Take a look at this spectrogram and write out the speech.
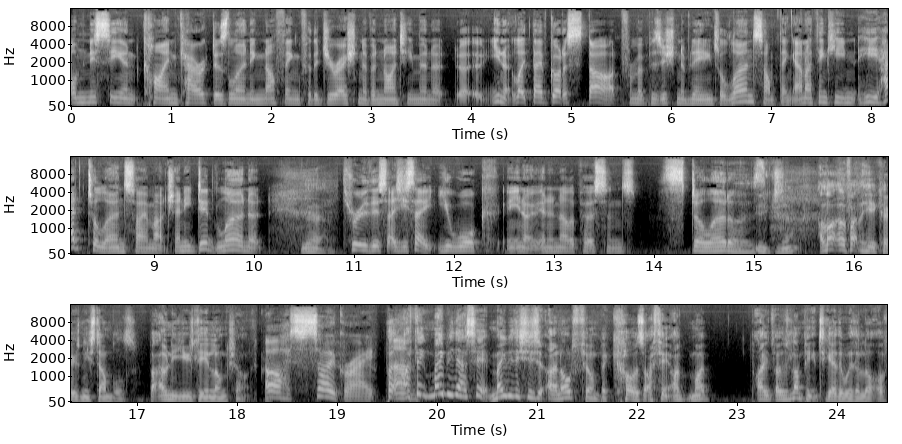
omniscient, kind characters learning nothing for the duration of a ninety-minute. Uh, you know, like they've got to start from a position of needing to learn something. And I think he he had to learn so much, and he did learn it Yeah. through this. As you say, you walk, you know, in another person's stilettos. Exactly. I like the fact that he occasionally stumbles, but only usually in long shots. Oh, so great. But I Um, think maybe that's it. Maybe this is an odd film because I think I, my I, I was lumping it together with a lot of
